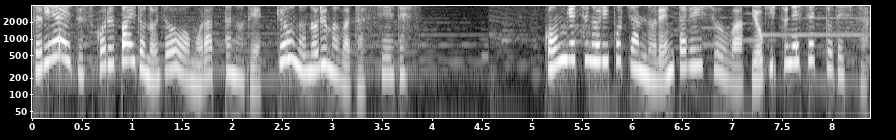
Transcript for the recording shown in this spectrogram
とりあえずスコルパイドの像をもらったので、今日のノルマは達成です。今月のリポちゃんのレンタル衣装は、ヨギツネセットでした。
